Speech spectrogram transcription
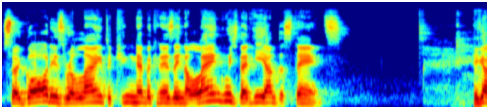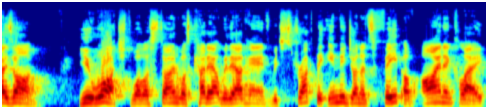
So God is relaying to King Nebuchadnezzar in a language that he understands. He goes on, You watched while a stone was cut out without hands, which struck the image on its feet of iron and clay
